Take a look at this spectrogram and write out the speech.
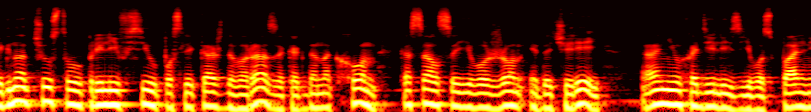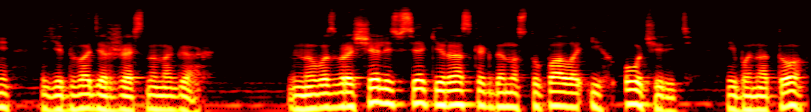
Игнат чувствовал прилив сил после каждого раза, когда Накхон касался его жен и дочерей, а они уходили из его спальни, едва держась на ногах. Но возвращались всякий раз, когда наступала их очередь, ибо на то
